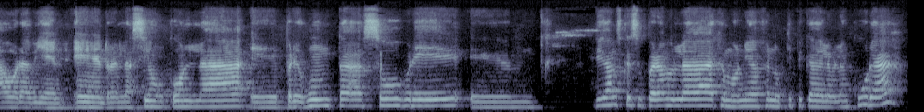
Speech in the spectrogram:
Ahora bien, en relación con la pregunta sobre em, digamos que superamos la hegemonía fenotípica de la blancura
